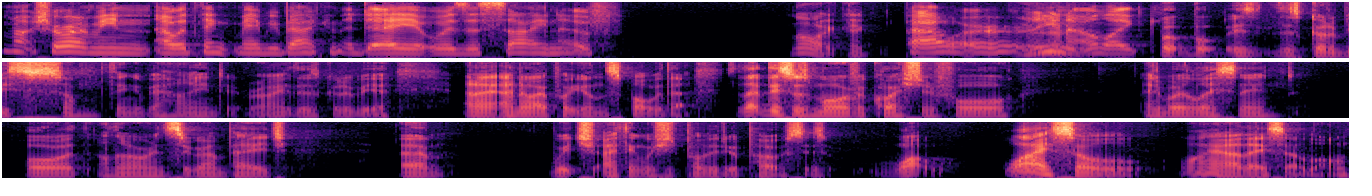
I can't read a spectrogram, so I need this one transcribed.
I'm not sure. I mean, I would think maybe back in the day it was a sign of No, I, I power. Yeah. You know, like But but is there's got to be something behind it, right? There's got to be a, and I, I know I put you on the spot with that. So that this was more of a question for anybody listening, or on our Instagram page, um, which I think we should probably do a post. Is what why so why are they so long?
